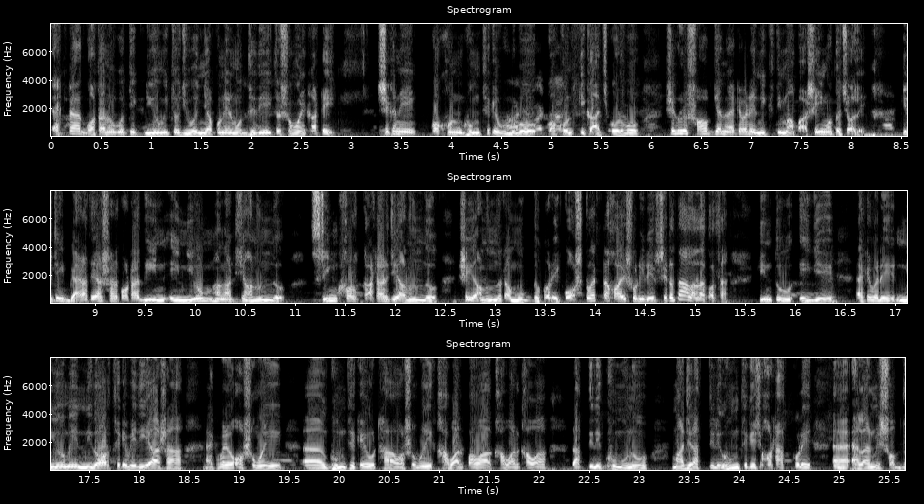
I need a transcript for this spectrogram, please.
একটা গতানুগতিক নিয়মিত জীবনযাপনের মধ্যে দিয়েই তো সময় কাটে। সেখানে কখন ঘুম থেকে উঠবো কখন কি কাজ করব সেগুলো সব যেন একেবারে নিক্তিমাপা সেই মতো চলে। কিন্তু এই বেড়াতে আসার কটা দিন এই নিয়ম ভাঙার যে আনন্দ শৃঙ্খল কাটার যে আনন্দ সেই আনন্দটা মুগ্ধ করে। কষ্ট একটা হয় শরীরের সেটা তো আলাদা কথা। কিন্তু এই যে একেবারে নিয়মের নিগড় থেকে বেরিয়ে আসা একেবারে অসময়ে ঘুম থেকে ওঠা অসময়ে খাবার পাওয়া খাবার খাওয়া রাত্রিরে ঘুমোনো মাঝরাত্রিরে ঘুম থেকে হঠাৎ করে অ্যালার্মের শব্দ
